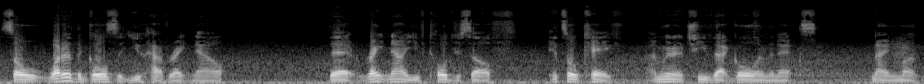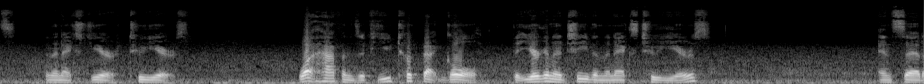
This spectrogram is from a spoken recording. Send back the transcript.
So, what are the goals that you have right now that right now you've told yourself it's okay? I'm going to achieve that goal in the next nine months, in the next year, two years. What happens if you took that goal that you're going to achieve in the next two years and said,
